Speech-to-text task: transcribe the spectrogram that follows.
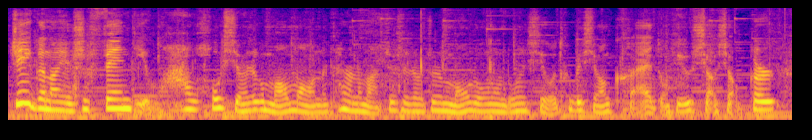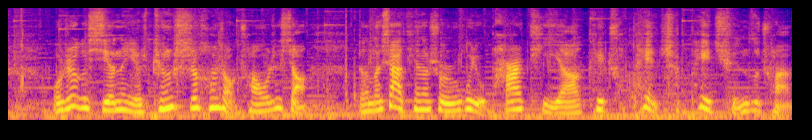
这个呢也是 Fendi，哇，我好喜欢这个毛毛，能看到了吗？就是这是毛茸茸的东西，我特别喜欢可爱的东西，有小小跟儿。我这个鞋呢也是平时很少穿，我就想等到夏天的时候如果有 party 呀，可以穿配配裙子穿。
